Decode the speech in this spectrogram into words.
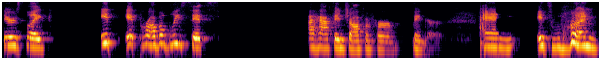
There's like it it probably sits a half inch off of her finger. And it's one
